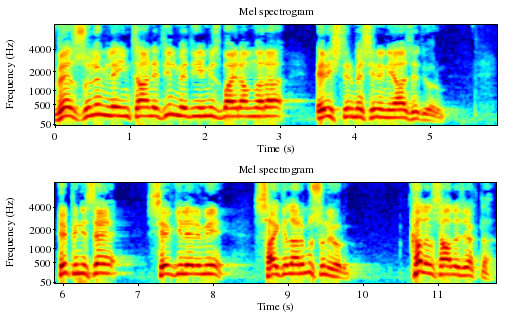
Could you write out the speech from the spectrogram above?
ve zulümle imtihan edilmediğimiz bayramlara eriştirmesini niyaz ediyorum. Hepinize sevgilerimi, saygılarımı sunuyorum. Kalın sağlıcakla.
